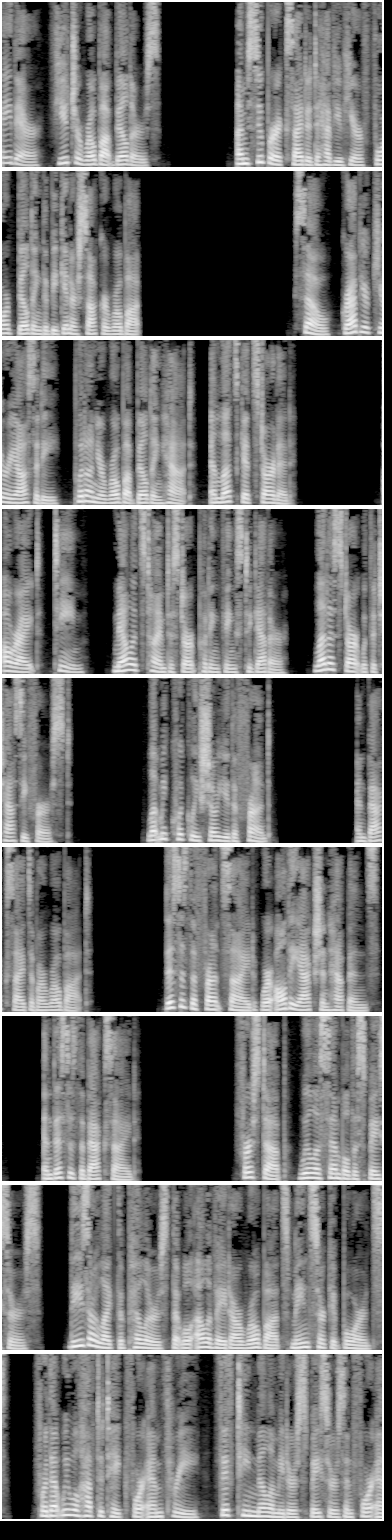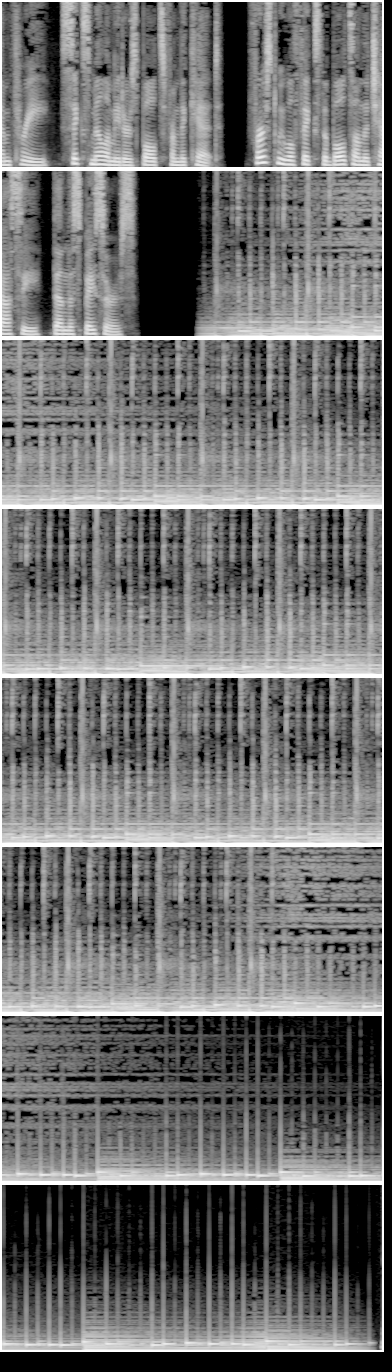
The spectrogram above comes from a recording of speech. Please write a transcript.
Hey there, future robot builders. I'm super excited to have you here for building the beginner soccer robot. So, grab your curiosity, put on your robot building hat, and let's get started. Alright, team. Now it's time to start putting things together. Let us start with the chassis first. Let me quickly show you the front and back sides of our robot. This is the front side where all the action happens, and this is the backside. First up, we'll assemble the spacers. These are like the pillars that will elevate our robot's main circuit boards. For that we will have to take 4M3, 15mm spacers and 4M3, 6mm bolts from the kit. First we will fix the bolts on the chassis, then the spacers.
